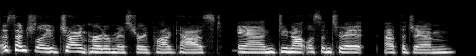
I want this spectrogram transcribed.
essentially a giant murder mystery podcast. And do not listen to it at the gym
